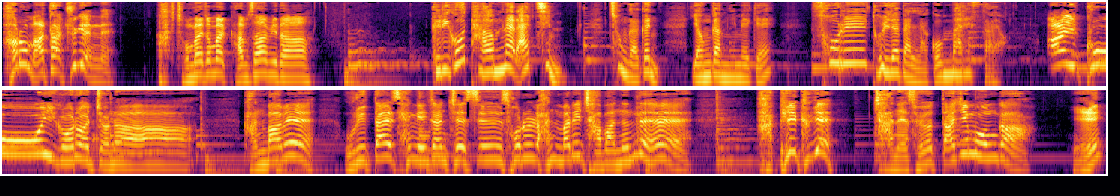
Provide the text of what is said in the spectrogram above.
하루 맡아주겠네. 아, 정말 정말 감사합니다. 그리고 다음 날 아침 총각은 영감님에게 소를 돌려달라고 말했어요. 아이고, 이걸 어쩌나. 간밤에 우리 딸 생일잔치에 쓸 소를 한 마리 잡았는데, 하필 그게 자네 소였다지 뭔가. 예?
